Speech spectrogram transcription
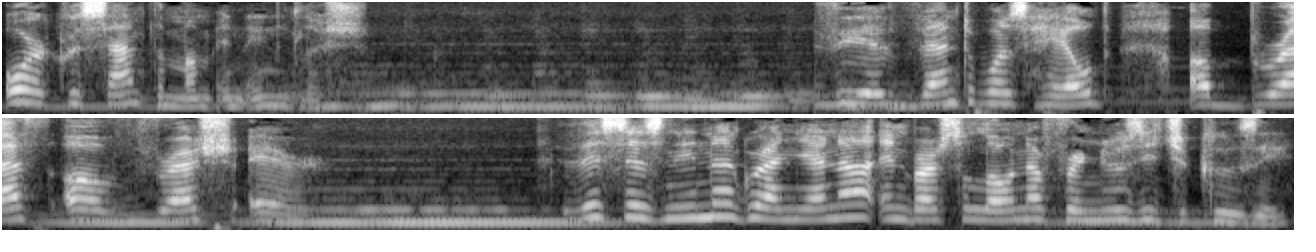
or chrysanthemum in English. The event was hailed a breath of fresh air. This is Nina Granena in Barcelona for Newsy Jacuzzi.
